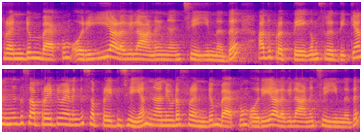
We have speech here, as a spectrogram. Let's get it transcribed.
ഫ്രണ്ടും ബാക്കും ഒരേ അളവിലാണ് ഞാൻ ചെയ്യുന്നത്. അത് പ്രത്യേകം ശ്രദ്ധിക്കുക. നിങ്ങൾക്ക് സെപ്പറേറ്റ് വേണമെങ്കിൽ സെപ്പറേറ്റ് ചെയ്യാം. ഞാനിവിടെ ഫ്രണ്ടും ബാക്കും ഒരേ അളവിലാണ് ചെയ്യുന്നത്.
